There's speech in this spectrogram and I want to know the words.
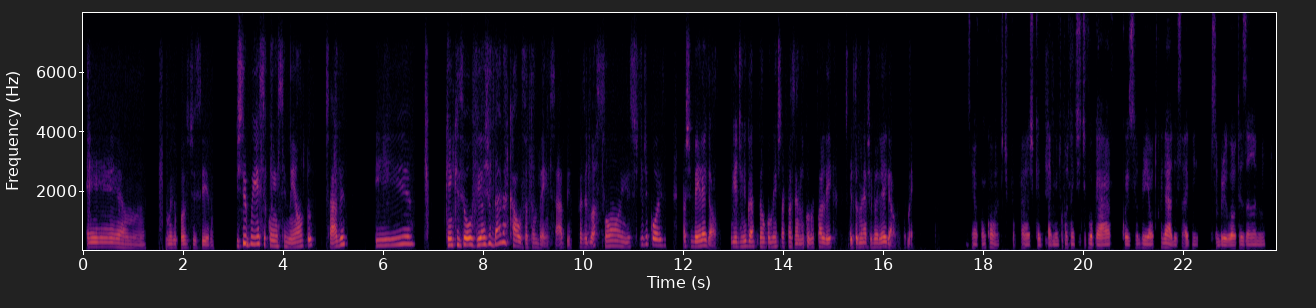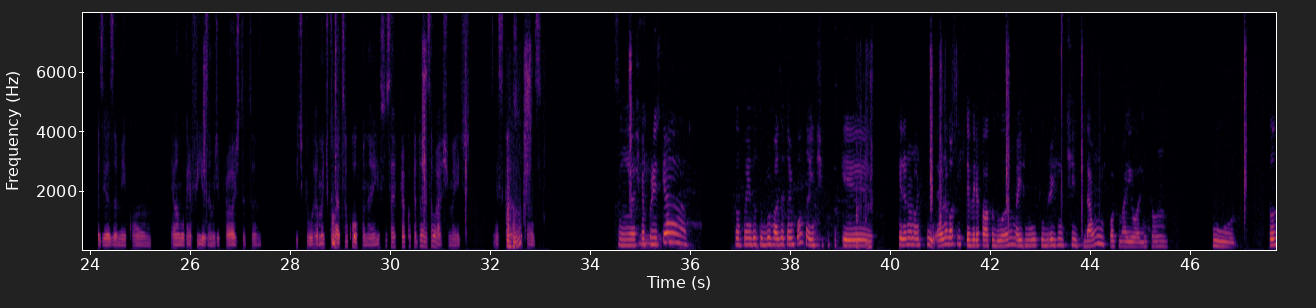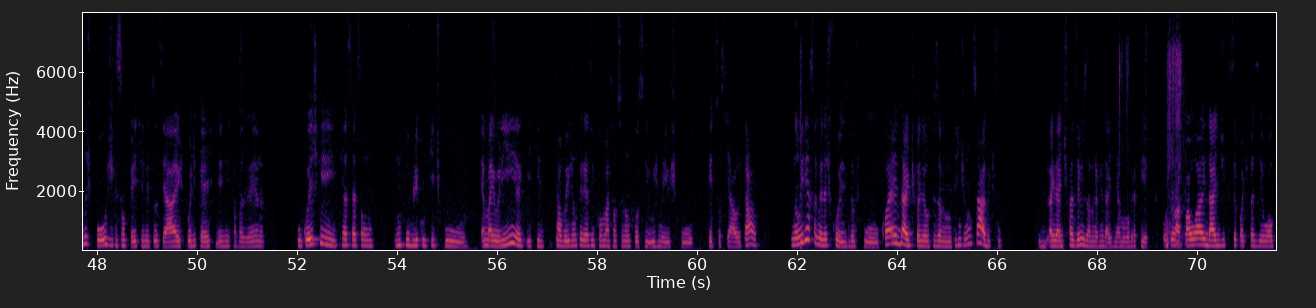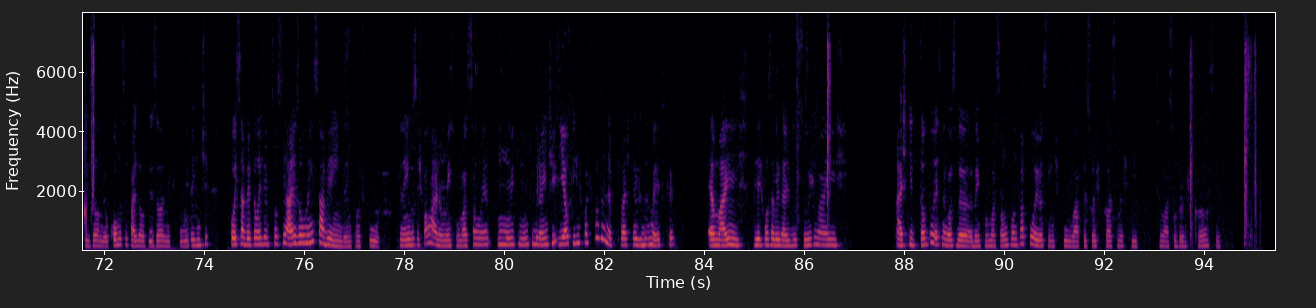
É, como é que eu posso dizer? Distribuir esse conhecimento, sabe? E quem quiser ouvir, ajudar na causa também, sabe? Fazer doações, esse tipo de coisa. Acho bem legal. E a divulgação, como a gente está fazendo, como eu falei, eu também acho bem legal também. Eu concordo. Tipo, eu acho que é muito importante divulgar coisas sobre autocuidado, sabe? Sobre o autoexame, fazer exame com mamografia, exame de próstata. E, tipo, realmente cuidar do seu corpo, né? Isso serve para qualquer doença, eu acho, mas nesse caso, uhum. no câncer. Sim, eu acho que é por isso que a, campanha do Outubro Rosa é tão importante, tipo, porque, querendo ou não, tipo, é um negócio que a gente deveria falar todo ano, mas no outubro a gente dá um enfoque maior. Então, tipo, todos os posts que são feitos nas redes sociais, podcasts que a gente tá fazendo, tipo, coisas que, que acessam um público que, tipo, é maioria e que talvez não teria essa informação se não fosse os meios, tipo, rede social e tal, não iria saber das coisas. Então, tipo, qual é a idade de fazer outro exame? Muita gente não sabe, tipo, a idade de fazer o exame, na verdade, né? A mamografia. Ou sei lá, qual a idade que você pode fazer o autoexame, ou como se faz o autoexame. Tipo, muita gente foi saber pelas redes sociais ou nem sabe ainda. Então, tipo, que nem vocês falaram, a informação é muito, muito grande e é o que a gente pode fazer, né? Porque eu acho que a ajuda médica é mais responsabilidade do SUS, mas acho que tanto esse negócio da, da informação quanto apoio, assim, tipo, a pessoas próximas que, sei lá, sofram de câncer.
